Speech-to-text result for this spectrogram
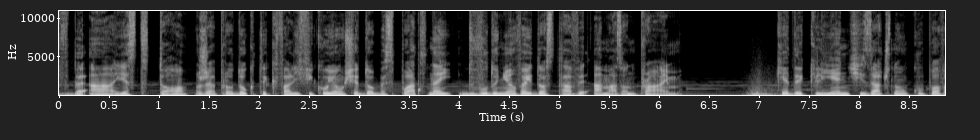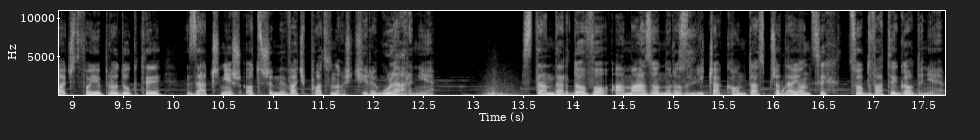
FBA jest to, że produkty kwalifikują się do bezpłatnej, dwudniowej dostawy Amazon Prime. Kiedy klienci zaczną kupować Twoje produkty, zaczniesz otrzymywać płatności regularnie. Standardowo Amazon rozlicza konta sprzedających co dwa tygodnie.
